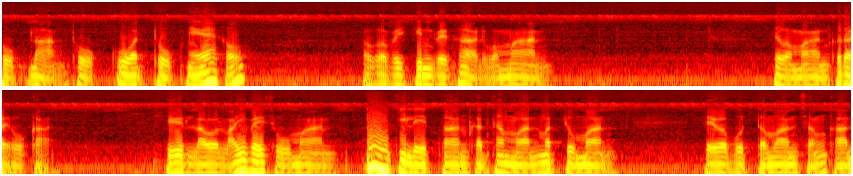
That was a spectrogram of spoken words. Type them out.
ถูกด่าง ถูกกวดถูกแหนเขา เขาก็ไปกินไปฆ่าหรือว่ามารหรือว่ามารก็ได้โอกาสคือเราไหลไปสู่มารกิเลสมารขันธมารมัจจุมาร เทวบุตรมารสังขาร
